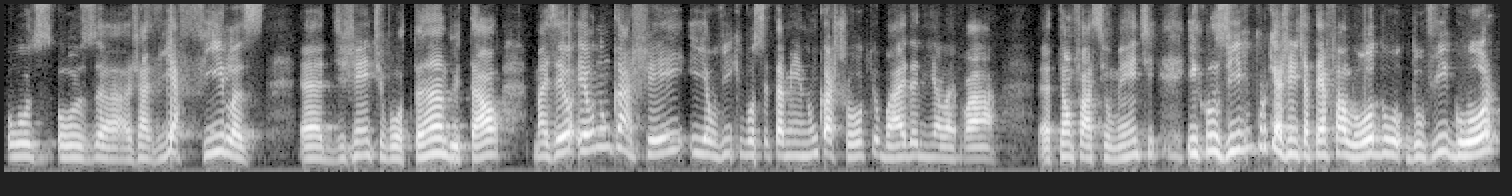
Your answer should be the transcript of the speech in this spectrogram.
os, os, ah, já havia filas é, de gente votando e tal. Mas eu, eu nunca achei, e eu vi que você também nunca achou, que o Biden ia levar é, tão facilmente, inclusive porque a gente até falou do, do vigor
